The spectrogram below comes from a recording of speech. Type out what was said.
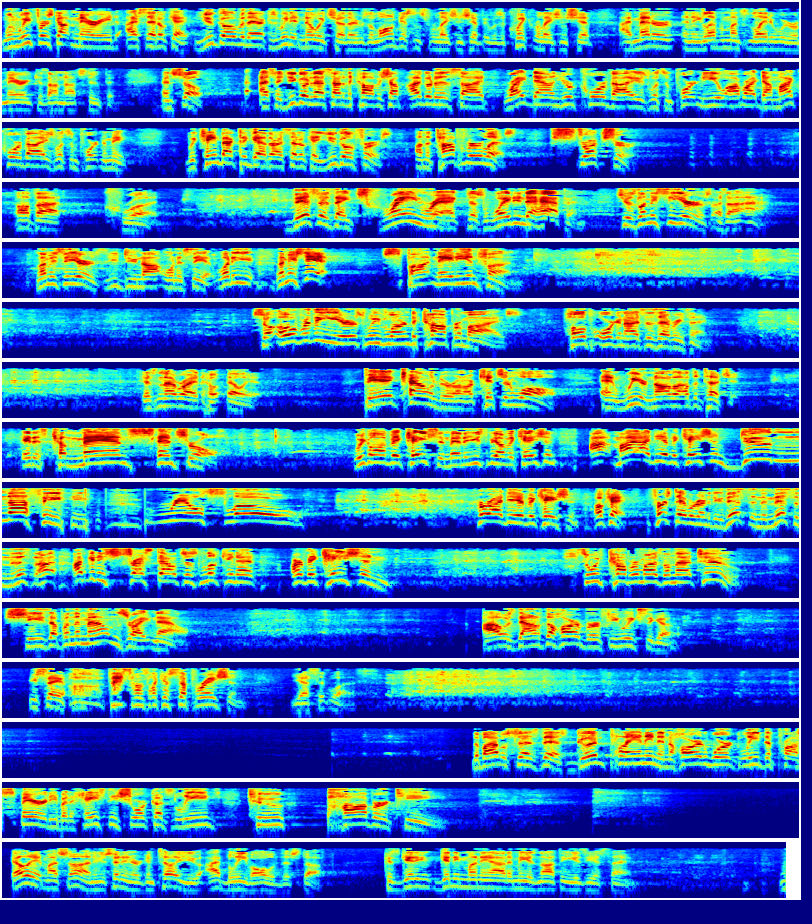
when we first got married, I said, okay, you go over there because we didn't know each other. It was a long distance relationship. It was a quick relationship. I met her, and 11 months later, we were married because I'm not stupid. And so, I said, you go to that side of the coffee shop. I go to this side. Write down your core values, what's important to you. I'll write down my core values, what's important to me. We came back together. I said, okay, you go first. On the top of her list, structure. I thought, crud. This is a train wreck just waiting to happen. She goes, let me see yours. I said, uh-uh. Let me see yours. You do not want to see it. What do you, let me see it. Spontaneity and fun. So over the years, we've learned to compromise. Hope organizes everything. Isn't that right, Elliot? Big calendar on our kitchen wall and we are not allowed to touch it. It is command central. We go on vacation, man. I used to be on vacation. I, my idea of vacation, do nothing. Real slow. Her idea of vacation. Okay, first day we're going to do this and then this and then this. And I, I'm getting stressed out just looking at our vacation. So we've compromised on that too. She's up in the mountains right now. I was down at the harbor a few weeks ago. You say, oh, that sounds like a separation. Yes, it was. The Bible says this good planning and hard work lead to prosperity, but hasty shortcuts lead to poverty. Elliot, my son, who's sitting here, can tell you I believe all of this stuff. Because getting, getting money out of me is not the easiest thing.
